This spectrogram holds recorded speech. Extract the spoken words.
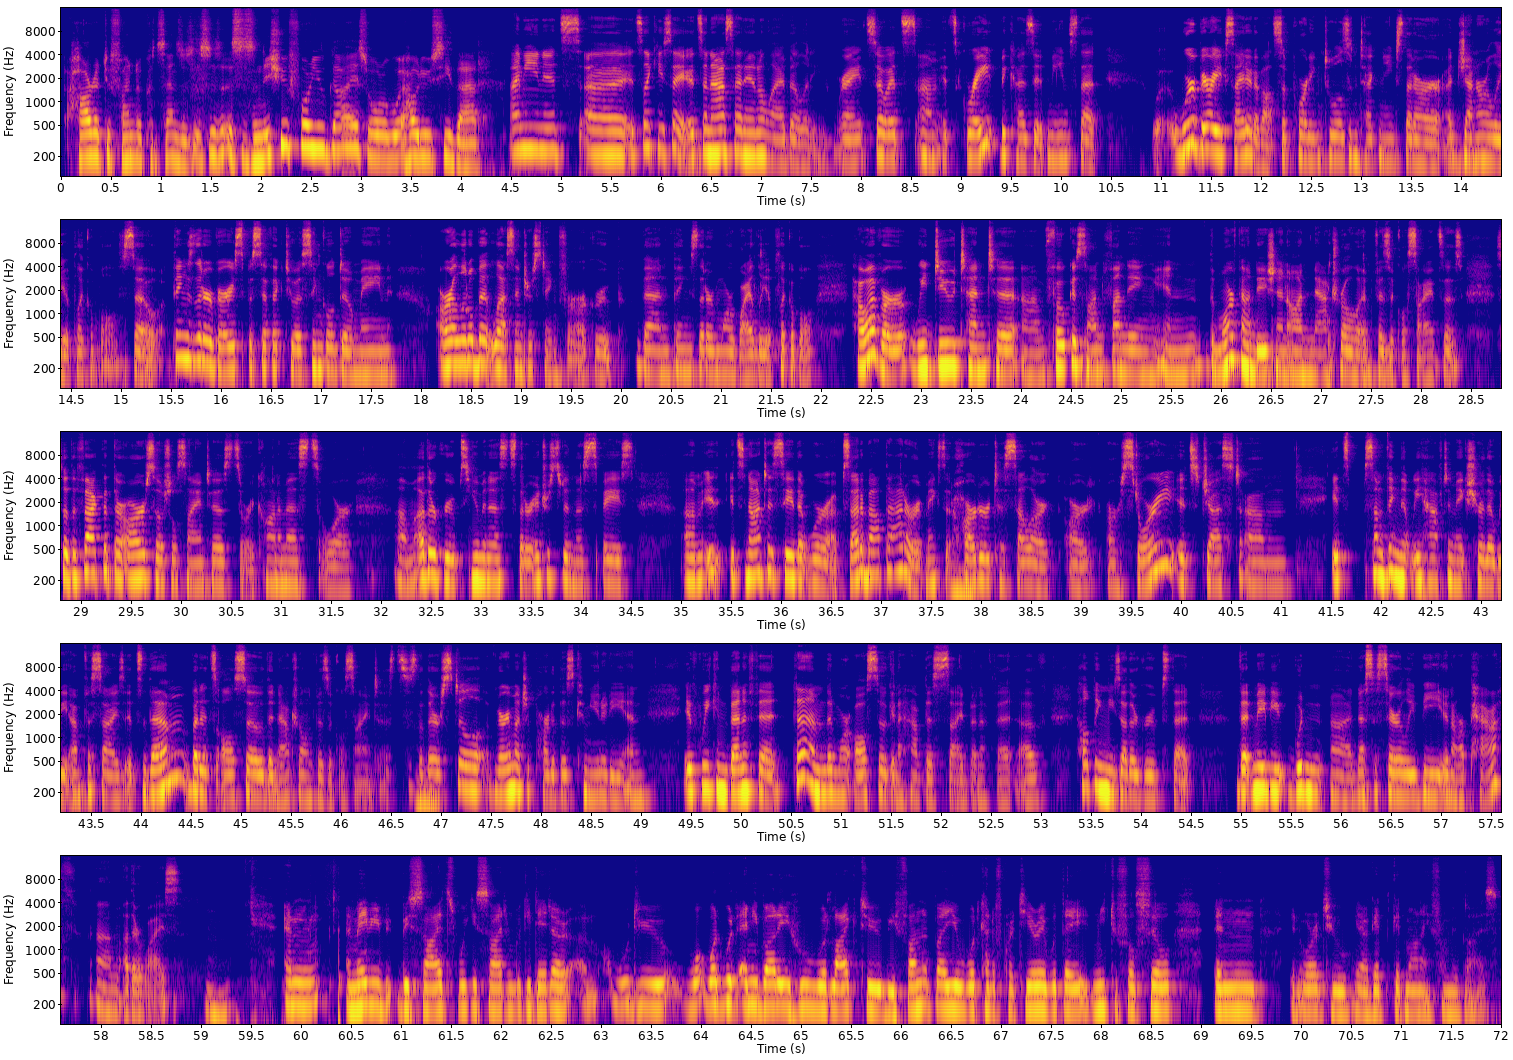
harder to find a consensus. Is this, is this an issue for you guys, or how do you see that? I mean, it's uh, it's like you say, it's an asset and a liability, right? So it's um, it's great because it means that we're very excited about supporting tools and techniques that are generally applicable. So, things that are very specific to a single domain are a little bit less interesting for our group than things that are more widely applicable. However, we do tend to um, focus on funding in the Moore Foundation on natural and physical sciences. So, the fact that there are social scientists or economists or um, other groups, humanists, that are interested in this space um, it, it's not to say that we're upset about that or it makes it mm-hmm. harder to sell our our, our story. It's just um, it's something that we have to make sure that we emphasize. It's them, but it's also the natural and physical scientists. So mm-hmm. they're still very much a part of this community, and if we can benefit them, then we're also going to have this side benefit of helping these other groups that that maybe wouldn't uh, necessarily be in our path um, otherwise. Mm-hmm. And and maybe besides WikiCite and Wikidata, um, would you what, what would anybody who would like to be funded by you? What kind of criteria would they need to fulfill in in order to yeah get get money from you guys?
